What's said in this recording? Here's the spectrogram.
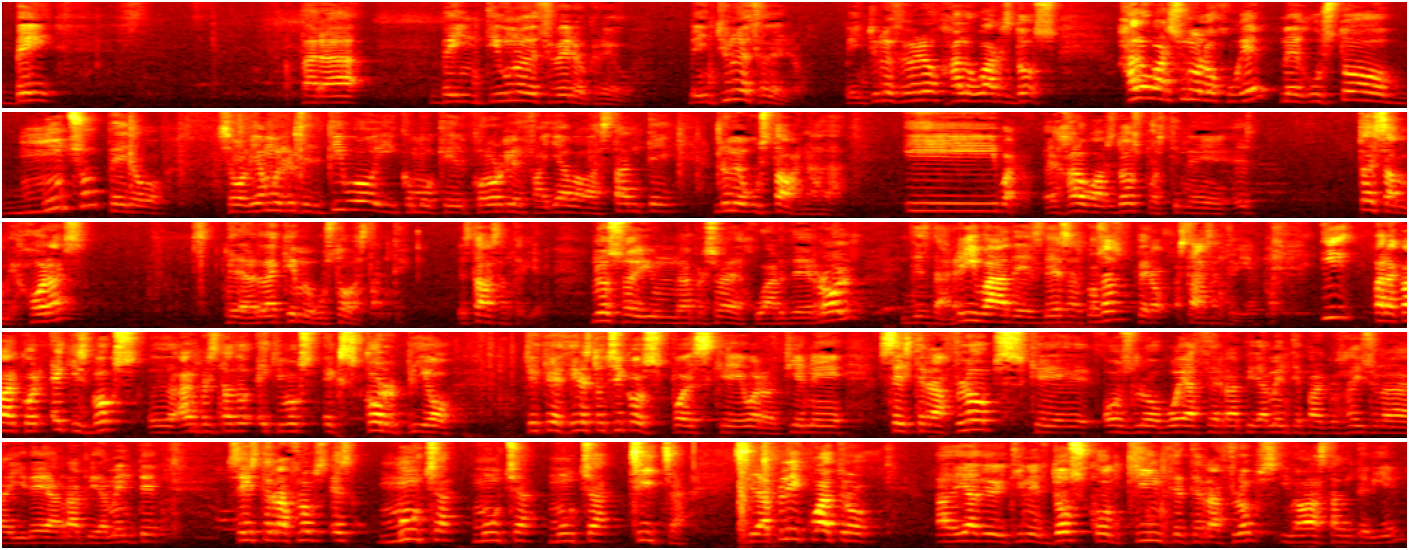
para 21 de febrero creo. 21 de febrero. 21 de febrero, Halo Wars 2. Halo Wars 1 lo jugué, me gustó mucho, pero se volvía muy repetitivo y como que el color le fallaba bastante, no me gustaba nada. Y bueno, el Halo Wars 2 pues tiene todas esas mejoras, y la verdad que me gustó bastante. Está bastante bien. No soy una persona de jugar de rol, desde arriba, desde esas cosas, pero está bastante bien. Y para acabar con Xbox, eh, han presentado Xbox Scorpio. ¿Qué quiere decir esto, chicos? Pues que, bueno, tiene 6 teraflops, que os lo voy a hacer rápidamente para que os hagáis una idea rápidamente. 6 teraflops es mucha, mucha, mucha chicha. Si la Play 4 a día de hoy tiene 2,15 teraflops y va bastante bien,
